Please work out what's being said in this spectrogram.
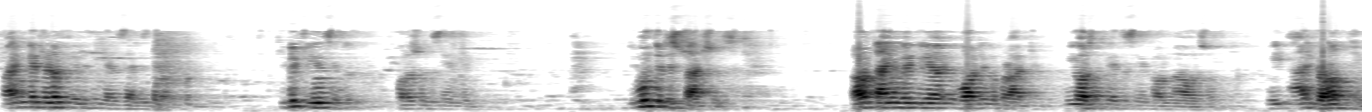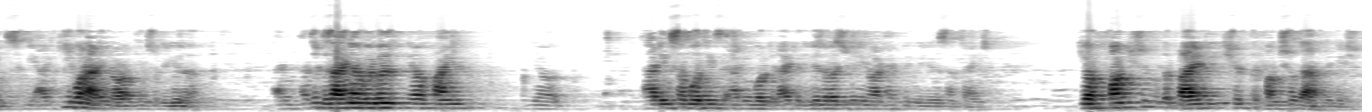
Try and get rid of everything else that is there. Keep it clean and simple. Follows from the same thing. Remove the distractions. A lot of time when we are evolving a product, we also face the same problem now also. We add a lot of things. We add, keep on adding a lot of things to the user. And as a designer, we will, you know, find, you know, adding some more things, adding more delight to the user is really not helping the user sometimes. Your function, the priority should be the function of the application.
